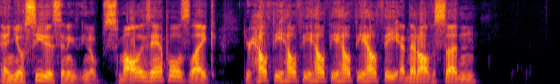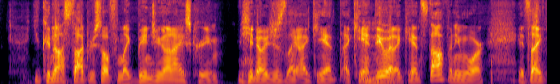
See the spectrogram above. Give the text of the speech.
And you'll see this in you know small examples like you're healthy, healthy, healthy, healthy, healthy, and then all of a sudden you cannot stop yourself from like binging on ice cream. You know, just like I can't, I can't mm. do it. I can't stop anymore. It's like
